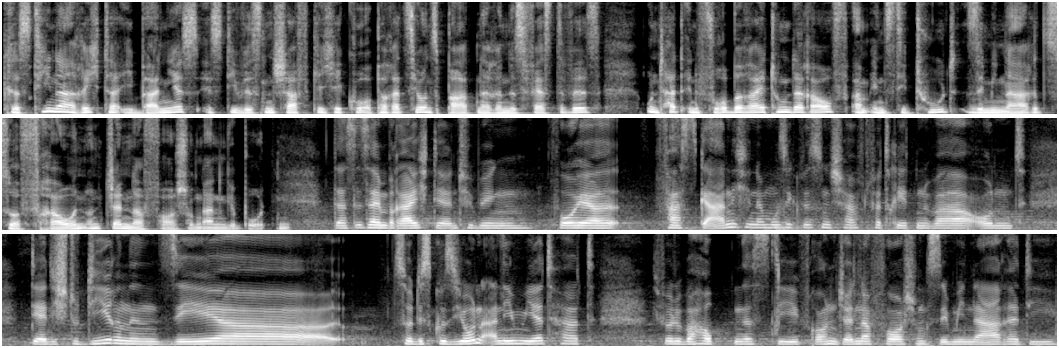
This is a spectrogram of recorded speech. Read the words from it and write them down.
Christina Richter-Ibanez ist die wissenschaftliche Kooperationspartnerin des Festivals und hat in Vorbereitung darauf am Institut Seminare zur Frauen- und Genderforschung angeboten. Das ist ein Bereich, der in Tübingen vorher fast gar nicht in der Musikwissenschaft vertreten war und der die Studierenden sehr zur Diskussion animiert hat. Ich würde behaupten, dass die Frauen-Gender-Forschungsseminare die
